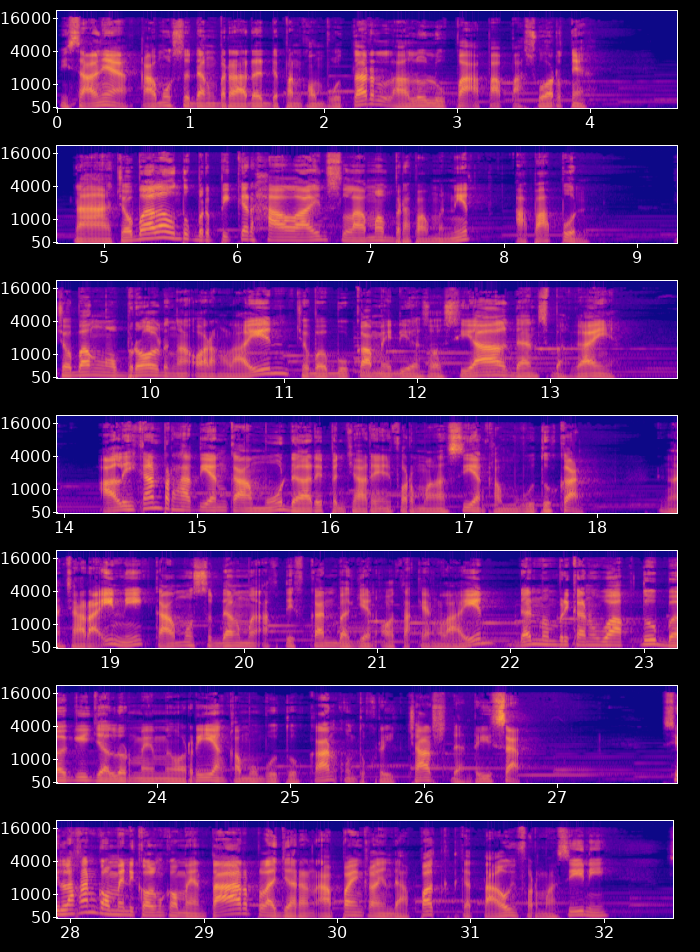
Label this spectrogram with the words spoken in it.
Misalnya, kamu sedang berada di depan komputer lalu lupa apa passwordnya. Nah, cobalah untuk berpikir hal lain selama berapa menit, apa pun. Coba ngobrol dengan orang lain, coba buka media sosial, dan sebagainya. Alihkan perhatian kamu dari pencarian informasi yang kamu butuhkan. Dengan cara ini, kamu sedang mengaktifkan bagian otak yang lain dan memberikan waktu bagi jalur memori yang kamu butuhkan untuk recharge dan reset. Silahkan komen di kolom komentar pelajaran apa yang kalian dapat ketika tahu informasi ini.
